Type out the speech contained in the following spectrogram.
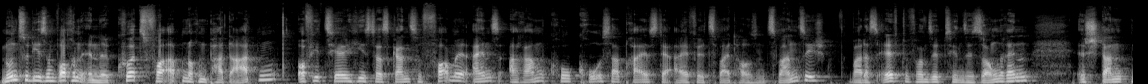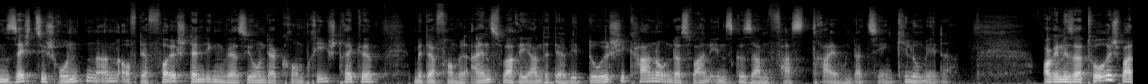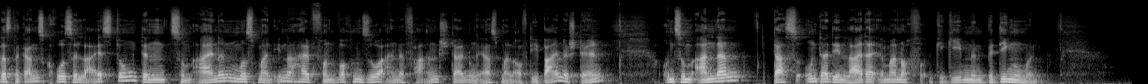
Nun zu diesem Wochenende. Kurz vorab noch ein paar Daten. Offiziell hieß das Ganze Formel 1 Aramco Großer Preis der Eifel 2020. War das 11. von 17 Saisonrennen. Es standen 60 Runden an auf der vollständigen Version der Grand Prix-Strecke mit der Formel 1 Variante der Vidol-Schikane und das waren insgesamt fast 310 Kilometer. Organisatorisch war das eine ganz große Leistung, denn zum einen muss man innerhalb von Wochen so eine Veranstaltung erstmal auf die Beine stellen und zum anderen das unter den leider immer noch gegebenen Bedingungen.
